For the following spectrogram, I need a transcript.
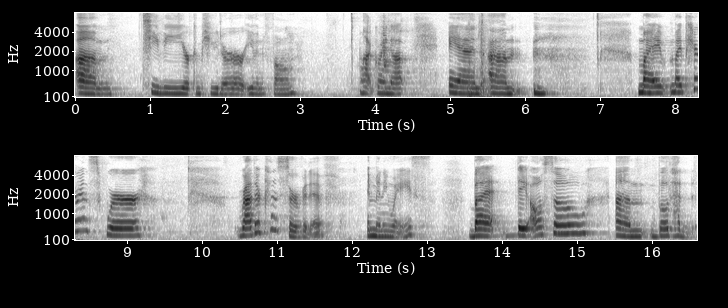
um, TV or computer or even phone a lot growing up. And um, my, my parents were rather conservative in many ways, but they also um, both had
